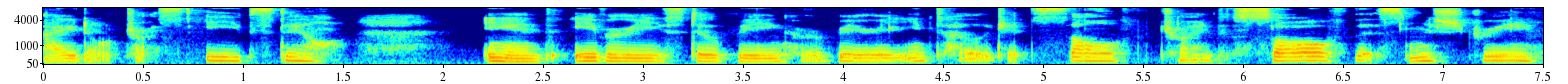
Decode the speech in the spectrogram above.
I don't trust Eve still. And Avery is still being her very intelligent self, trying to solve this mystery.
